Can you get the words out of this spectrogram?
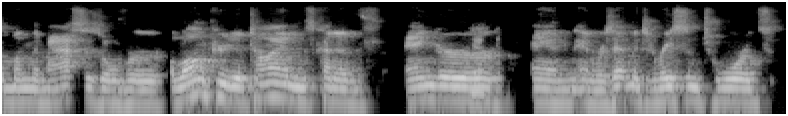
among the masses over a long period of time is kind of anger yeah. and, and resentment and racism towards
